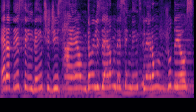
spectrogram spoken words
era descendente de Israel. Então, eles eram descendentes, eles eram judeus.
